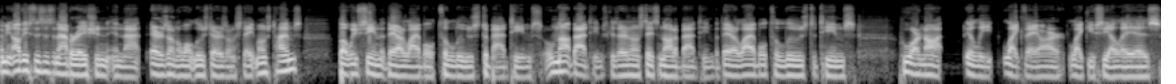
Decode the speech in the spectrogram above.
I mean, obviously, this is an aberration in that Arizona won't lose to Arizona State most times, but we've seen that they are liable to lose to bad teams. Well, not bad teams, because Arizona State's not a bad team, but they are liable to lose to teams who are not elite like they are, like UCLA is.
